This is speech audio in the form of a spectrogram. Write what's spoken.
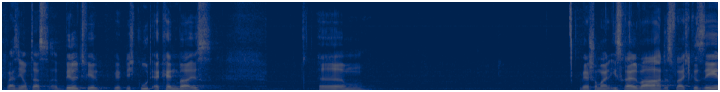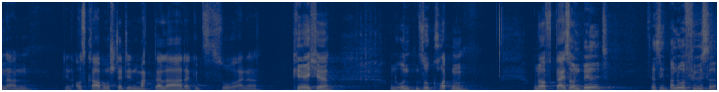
Ich weiß nicht, ob das Bild wirklich gut erkennbar ist. Ähm, wer schon mal in Israel war, hat es vielleicht gesehen an den Ausgrabungsstätten in Magdala. Da gibt es so eine Kirche und unten so Grotten. Und auf, da ist so ein Bild, da sieht man nur Füße.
